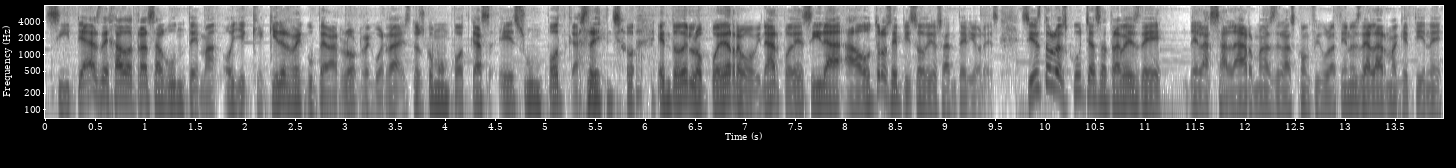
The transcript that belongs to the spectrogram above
si te has dejado atrás algún tema, oye, que quieres recuperarlo, recuerda, esto es como un podcast, es un podcast, de hecho, entonces lo puedes rebobinar, puedes ir a, otros episodios anteriores. Si esto lo escuchas a través través de, las alarmas, de las configuraciones de alarma que tiene,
